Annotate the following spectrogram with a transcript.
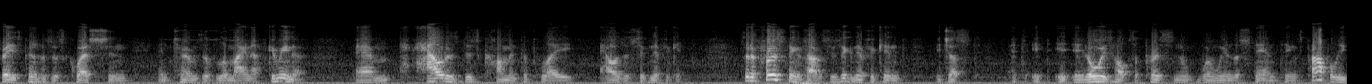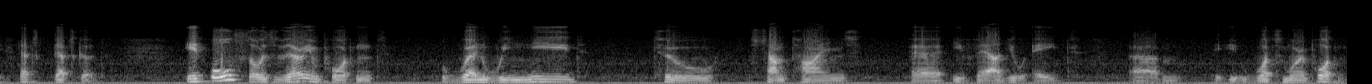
phrase Pinchas's question in terms of l'maynaf gemina. Um, how does this come into play? How is it significant? So the first thing is obviously significant. It just it, it, it, always helps a person when we understand things properly. That's that's good. It also is very important when we need to sometimes uh, evaluate um, what's more important.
